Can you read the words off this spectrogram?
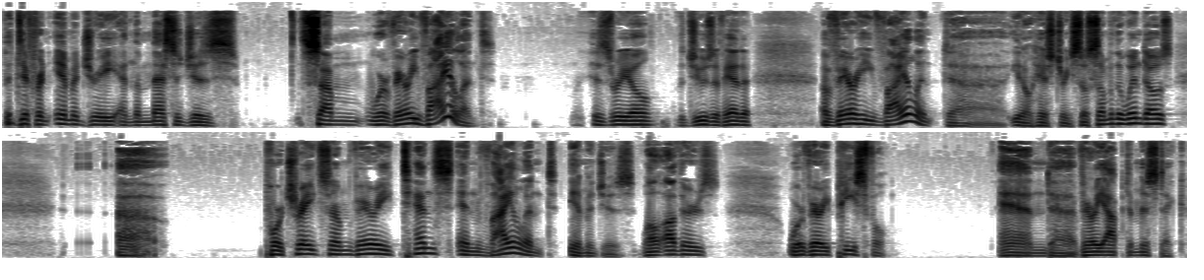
the different imagery and the messages. Some were very violent. Israel, the Jews have had a, a very violent, uh, you know, history. So some of the windows uh, portrayed some very tense and violent images, while others were very peaceful and uh, very optimistic.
